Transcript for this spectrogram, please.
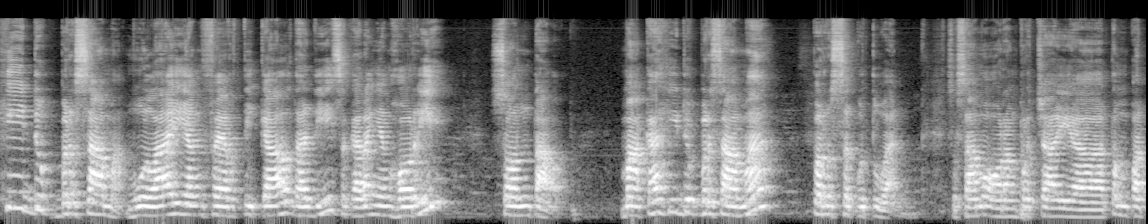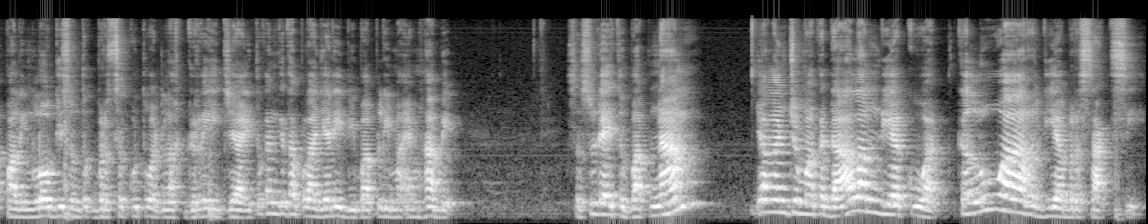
Hidup bersama. Mulai yang vertikal tadi, sekarang yang horizontal. Maka hidup bersama persekutuan. Sesama orang percaya, tempat paling logis untuk bersekutu adalah gereja. Itu kan kita pelajari di bab 5 MHB. Sesudah itu bab 6, jangan cuma ke dalam dia kuat, keluar dia bersaksi.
